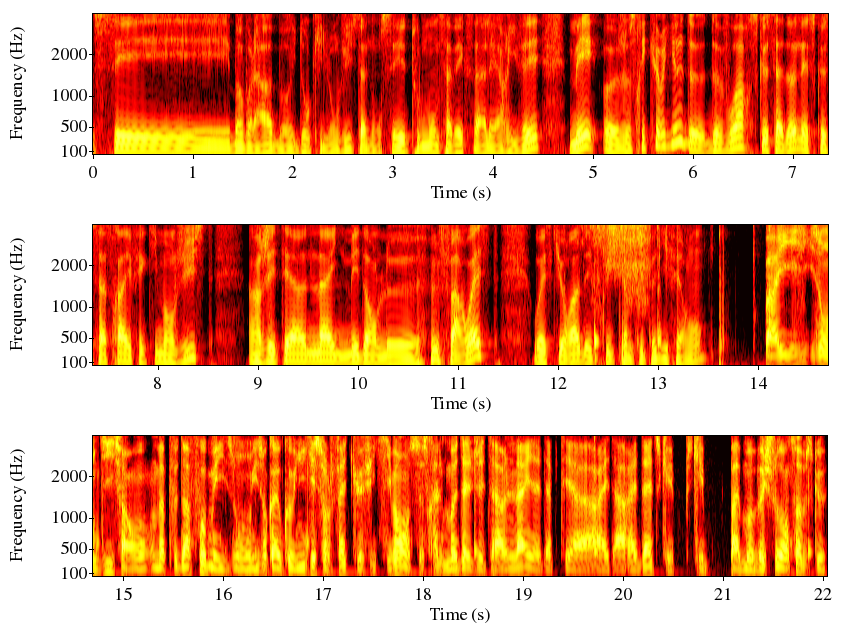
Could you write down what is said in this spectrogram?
C'est ben voilà bon, donc ils l'ont juste annoncé, tout le monde savait que ça allait arriver, mais euh, je serais curieux de, voir ce que ça donne. Est-ce que ça sera effectivement juste un GTA Online mais dans le Far West? Ou est-ce qu'il y aura des trucs un petit peu différents? Bah, ils, ont dit, enfin, on a peu d'infos, mais ils ont, ils ont quand même communiqué sur le fait qu'effectivement, ce serait le modèle GTA Online adapté à, Red- Dead, ce qui est pas mauvaise chose en soi, parce que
